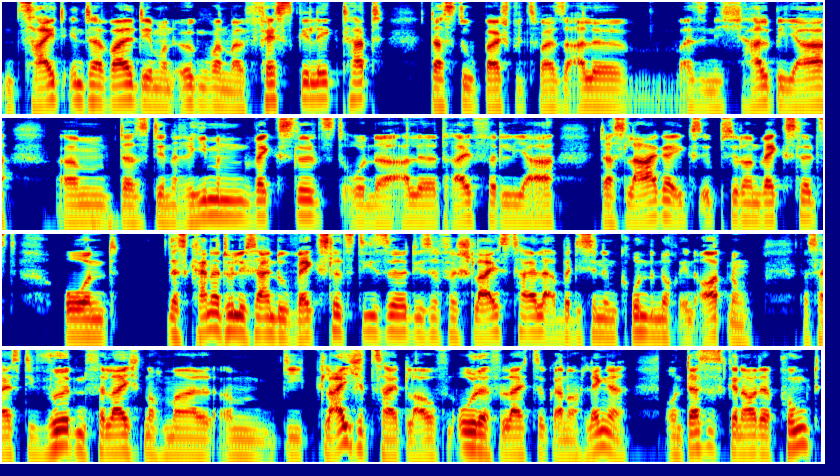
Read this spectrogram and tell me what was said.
ein Zeitintervall, den man irgendwann mal festgelegt hat, dass du beispielsweise alle, weiß ich nicht, halbe Jahr ähm, dass den Riemen wechselst oder alle dreiviertel Jahr das Lager XY wechselst. Und das kann natürlich sein, du wechselst diese, diese Verschleißteile, aber die sind im Grunde noch in Ordnung. Das heißt, die würden vielleicht nochmal ähm, die gleiche Zeit laufen oder vielleicht sogar noch länger. Und das ist genau der Punkt,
